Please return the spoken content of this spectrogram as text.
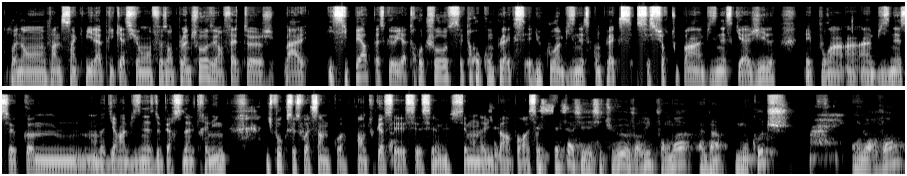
prenant 25 000 applications, en faisant plein de choses et en fait, bah, ils s'y perdent parce qu'il y a trop de choses, c'est trop complexe et du coup un business complexe, c'est surtout pas un business qui est agile et pour un, un, business comme on va dire un business de personal training, il faut que ce soit simple quoi. Enfin, en tout cas, c'est c'est mon avis par rapport à ça. C'est ça, si tu veux aujourd'hui pour moi, euh, ben, nos coachs, on leur vend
